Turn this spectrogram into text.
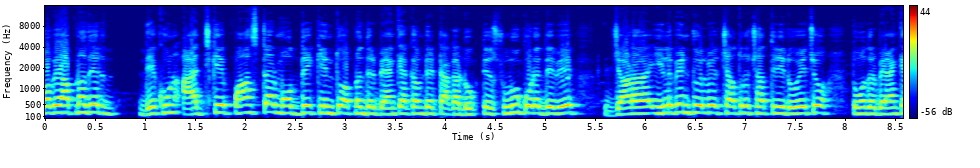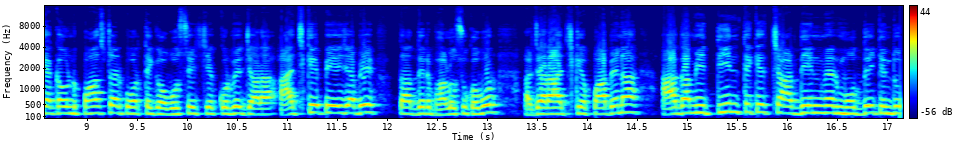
তবে আপনাদের দেখুন, আজকে পাঁচটার মধ্যে কিন্তু আপনাদের ব্যাঙ্ক অ্যাকাউন্টে টাকা ঢুকতে শুরু করে দেবে। যারা ইলেভেন টুয়েলভের ছাত্রছাত্রী রয়েছে, তোমাদের ব্যাঙ্ক অ্যাকাউন্ট পাঁচটার পর থেকে অবশ্যই চেক করবে। যারা আজকে পেয়ে যাবে, তাদের ভালো সুখবর। আর যারা আজকে পাবে না, আগামী তিন থেকে চার দিনের মধ্যেই কিন্তু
